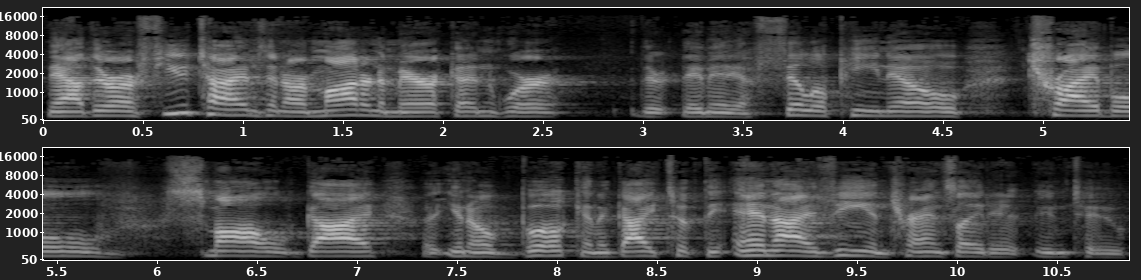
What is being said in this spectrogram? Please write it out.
Now, there are a few times in our modern American where they made a Filipino tribal small guy, uh, you know, book, and a guy took the NIV and translated it into,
